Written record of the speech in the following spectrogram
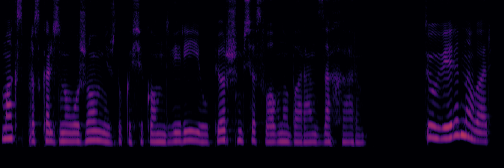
Макс проскользнул ужом между косяком двери и упершимся, словно баран, с Захаром. «Ты уверена, Варь?»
